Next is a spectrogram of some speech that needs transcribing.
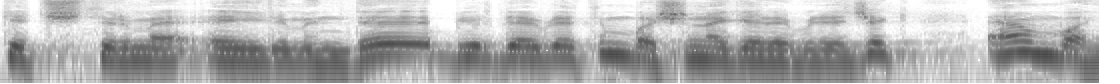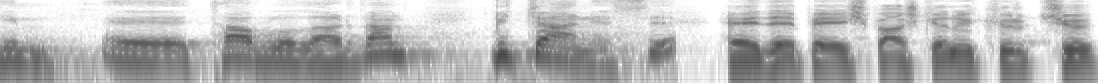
geçiştirme eğiliminde bir devletin başına gelebilecek en vahim e, tablolardan bir tanesi. HDP eş başkanı Kürkçü,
